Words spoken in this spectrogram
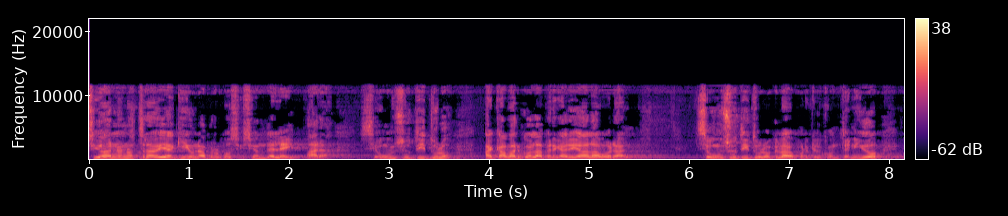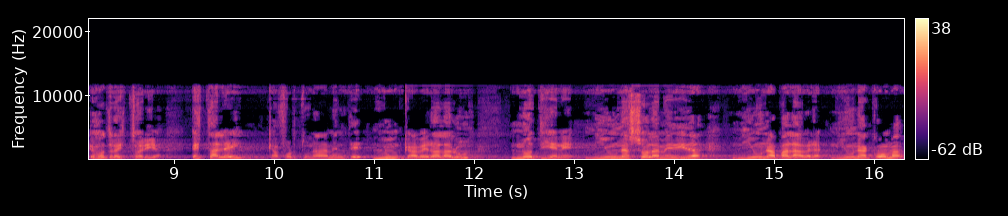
Ciudadanos nos trae aquí una proposición de ley para, según su título, acabar con la precariedad laboral. Según su título, claro, porque el contenido es otra historia. Esta ley, que afortunadamente nunca verá la luz, no tiene ni una sola medida, ni una palabra, ni una coma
